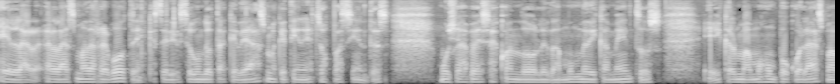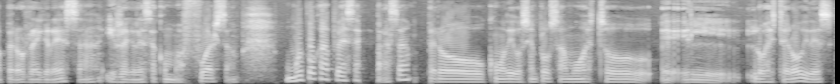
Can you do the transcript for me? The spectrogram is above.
el, asma de rebote, que sería el segundo ataque de asma que tienen estos pacientes. Muchas veces cuando le damos medicamentos eh, calmamos un poco el asma, pero regresa y regresa con más fuerza. Muy pocas veces pasa, pero como digo, siempre usamos esto, eh, los esteroides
